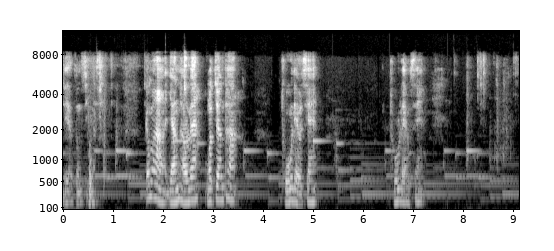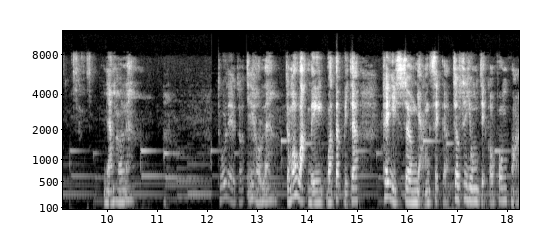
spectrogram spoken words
没有东西噶。咁啊，然后咧，我将它涂了先，涂了先，然后咧，涂了咗之后咧，怎么画眉画得比较？以上眼色嘅，就是用这个方法，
